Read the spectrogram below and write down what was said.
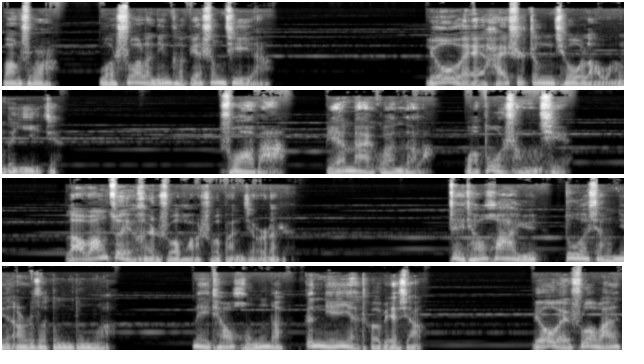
王叔。我说了，您可别生气呀。刘伟还是征求老王的意见。说吧，别卖关子了，我不生气。老王最恨说话说半截儿的人。这条花鱼多像您儿子东东啊，那条红的跟您也特别像。刘伟说完，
